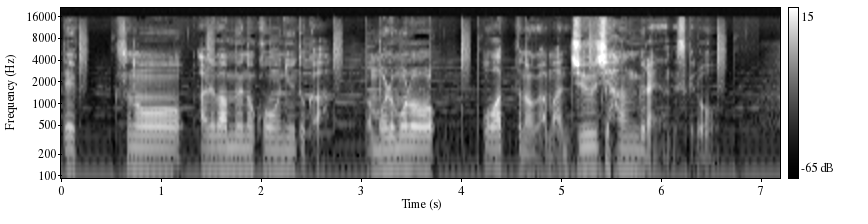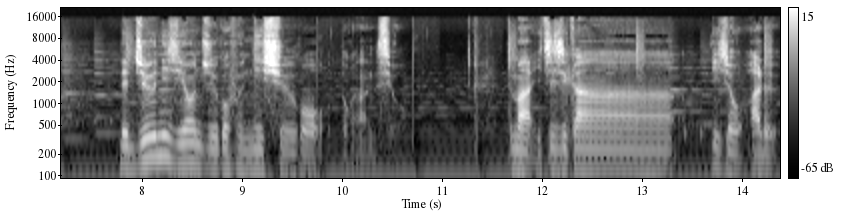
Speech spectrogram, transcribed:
で、そのアルバムの購入とか、まあもろもろ終わったのがまあ10時半ぐらいなんですけど、で、12時45分に集合とかなんですよ。で、まあ1時間以上あるっ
